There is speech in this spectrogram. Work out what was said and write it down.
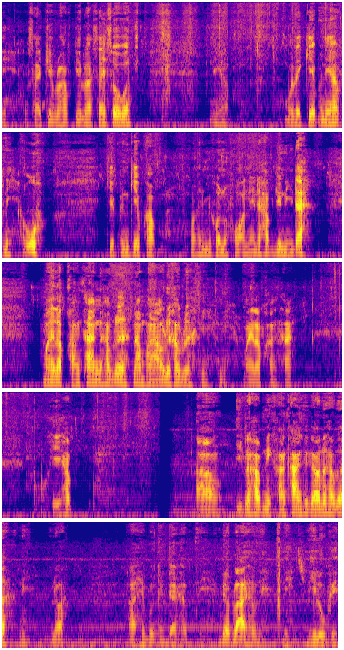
นี่ใส่เก็บแล้วครับเก็บแล้วใส่โซ่เบิ้งนี่ครับบ่ได้เก็บอันนี้ครับนี่โอ้เก็บเป็นเก็บครับเพราะฉะนั้นมีคนมาฝอนนี่นะครับอยู่นี่ได้ไม้รับขางทางนะครับเด้อน้ำหาเอาเด้อครับเด้อนี่นี่ไม้รับขางทางโอเคครับอ้าวอีกแล้วครับนี่ขางทางคือเก่าเด้อครับเด้อนี่รอเอา ให้เบิ่งไกลๆครับนี่แบบร้ายครับนี่นี่นี่ลูกพี่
